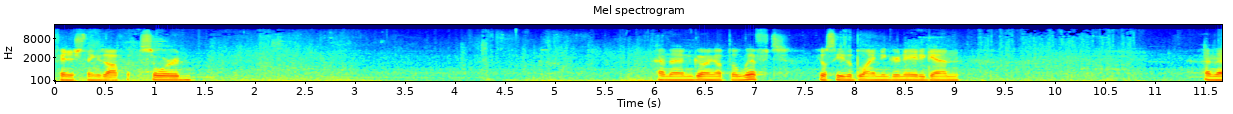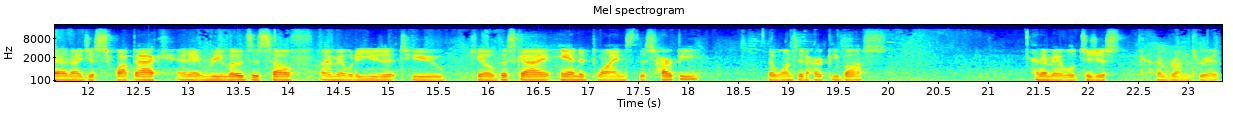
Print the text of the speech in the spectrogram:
Finish things off with a sword. and then going up the lift, you'll see the blinding grenade again. And then I just swap back and it reloads itself. I'm able to use it to kill this guy and it blinds this harpy, the wanted harpy boss. And I'm able to just kind of run through it.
